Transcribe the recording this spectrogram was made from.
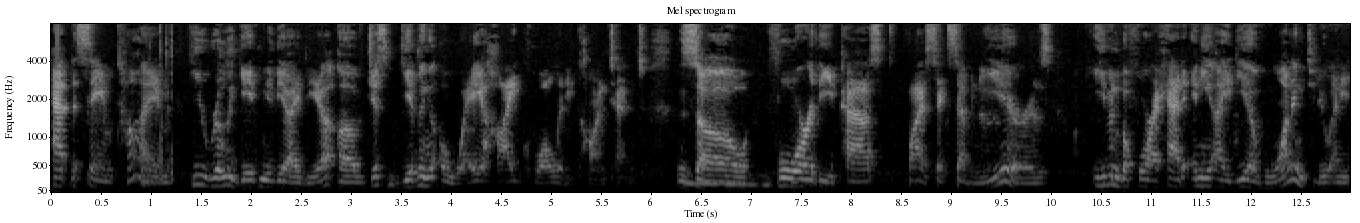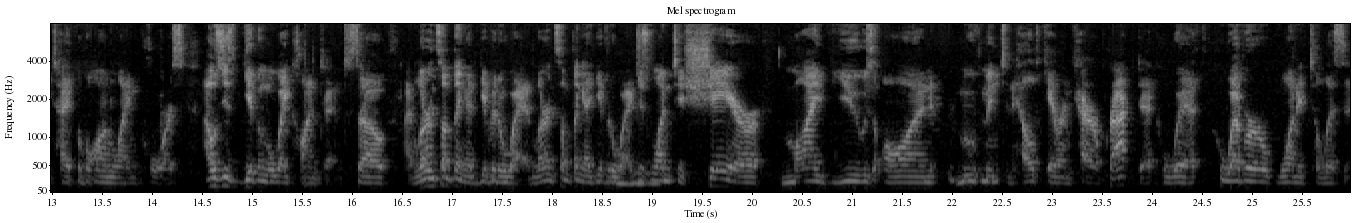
At the same time, he really gave me the idea of just giving away high quality content. So mm. for the past five, six, seven years, even before I had any idea of wanting to do any type of online course, I was just giving away content. So I learned something, I'd give it away. I learned something, I'd give it away. I just mm-hmm. wanted to share my views on movement and healthcare and chiropractic with whoever wanted to listen.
